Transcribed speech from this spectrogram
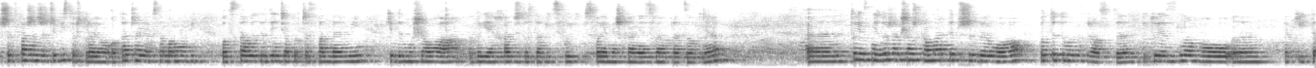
przetwarza rzeczywistość, która ją otacza. Jak sama mówi, powstały te zdjęcia podczas pandemii, kiedy musiała wyjechać, zostawić swój, swoje mieszkanie, swoją pracownię. E, Tu jest nieduża książka Marty Przybyło pod tytułem Wzrosty. I tu jest znowu e, taki, te,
